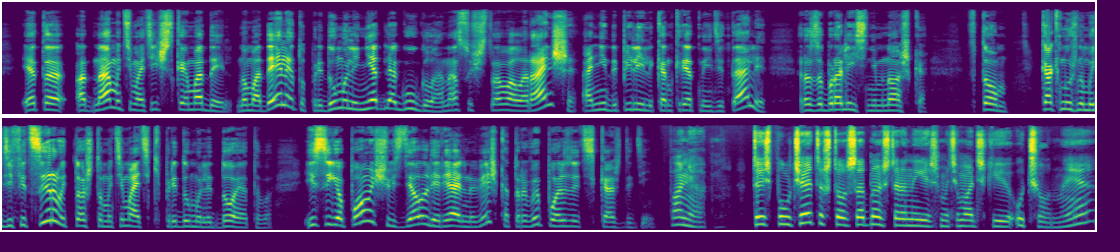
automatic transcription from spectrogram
— это одна математическая модель. Но модель эту придумали не для Гугла. Она существовала раньше, они допилили конкретные детали, разобрались немножко в том, как нужно модифицировать то, что математики придумали до этого, и с ее помощью сделали реальную вещь, которой вы пользуетесь каждый день. Понятно. То есть получается, что с одной стороны есть математики ученые,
